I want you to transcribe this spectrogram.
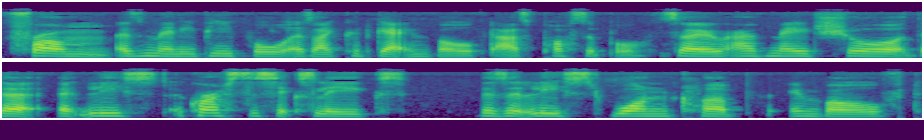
from as many people as I could get involved as possible. So I've made sure that at least across the six leagues, there's at least one club involved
